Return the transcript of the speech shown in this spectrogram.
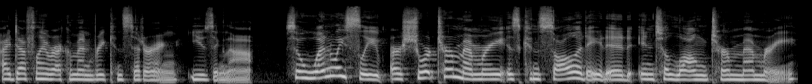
I definitely recommend reconsidering using that. So, when we sleep, our short term memory is consolidated into long term memory.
